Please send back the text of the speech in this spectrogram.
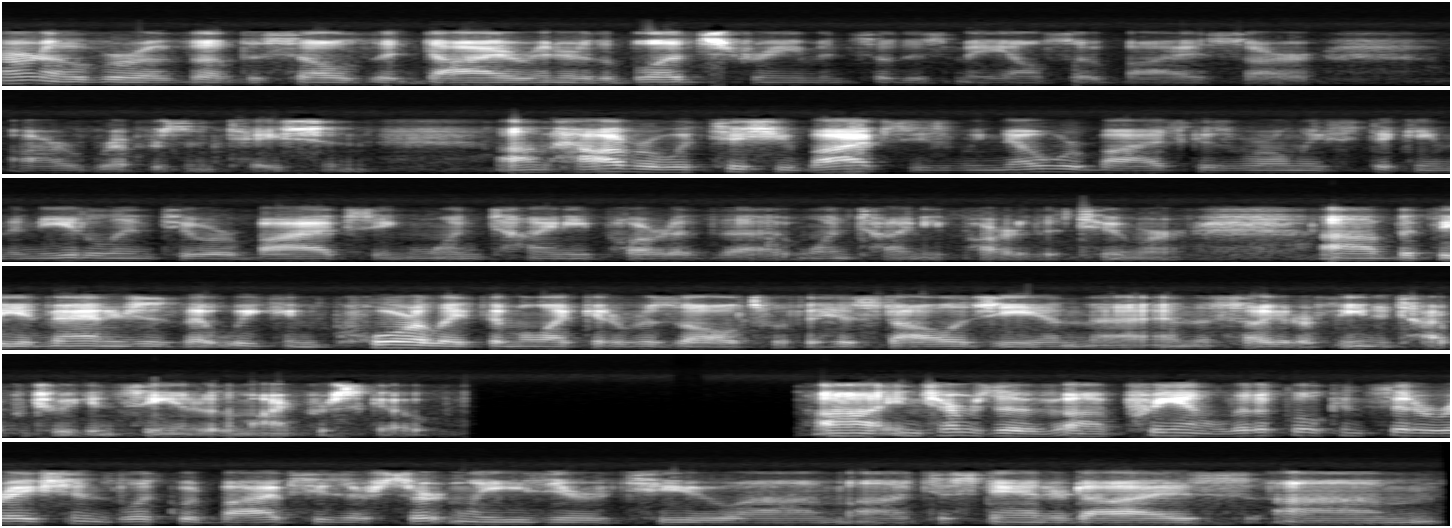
turnover of, of the cells that die or enter the bloodstream, and so this may also bias our our representation. Um, however, with tissue biopsies, we know we're biased because we're only sticking the needle into or biopsying one tiny part of the one tiny part of the tumor. Uh, but the advantage is that we can correlate the molecular results with the histology and the and the cellular phenotype, which we can see under the microscope. Uh, in terms of uh, pre-analytical considerations, liquid biopsies are certainly easier to um, uh, to standardize, um,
